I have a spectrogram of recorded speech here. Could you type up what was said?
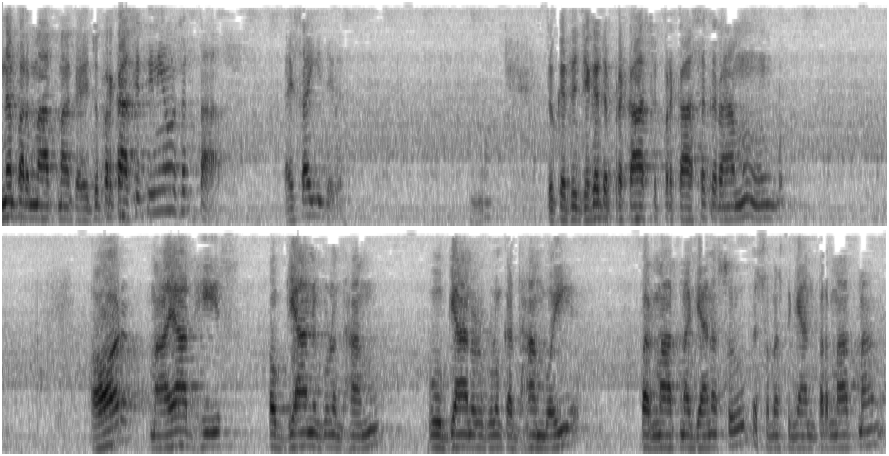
न परमात्मा करे तो प्रकाशित ही नहीं हो सकता। ऐसा ही जगत। तो कहते, जगत प्रकाश, प्रकाशक रामू। और मायाधीश और ज्ञान गुण धाम। वो ज्ञान और गुण का धाम वही है। परमात्मा ज्ञान स्वरूप समस्त ज्ञान परमात्मा में।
